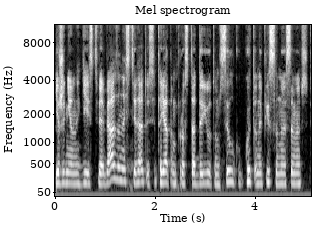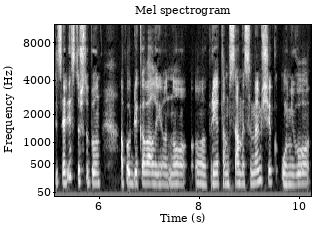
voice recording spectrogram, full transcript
ежедневных действий обязанностей, да, то есть это я там просто отдаю там ссылку какую-то написанную SMM-специалисту, чтобы он опубликовал ее, но э, при этом сам SMM-щик у него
